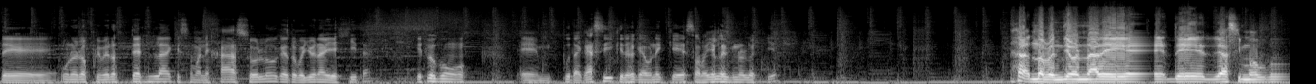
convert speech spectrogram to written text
de uno de los primeros Tesla que se manejaba solo, que atropelló a una viejita. Y fue como, em, puta casi, creo que aún hay que desarrollar la tecnología. No aprendieron nada de, de, de Asimov,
